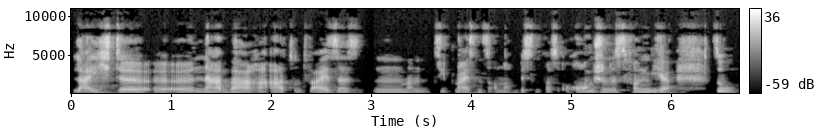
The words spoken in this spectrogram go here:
leichte, äh, nahbare Art und Weise. Man sieht meistens auch noch ein bisschen was Orangenes von mir. So,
